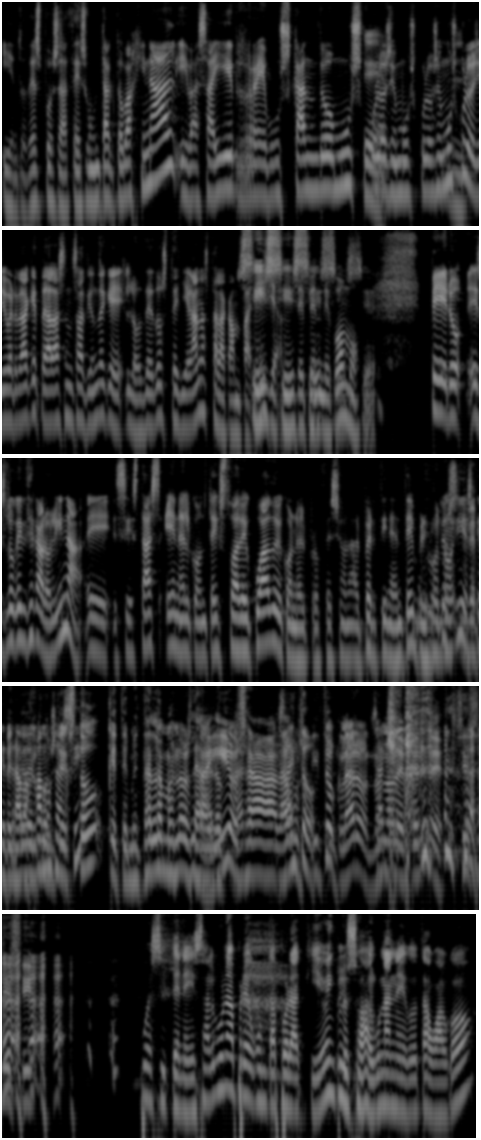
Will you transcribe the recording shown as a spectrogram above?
Y entonces, pues haces un tacto vaginal y vas a ir rebuscando músculos Sí. y músculos y músculos. Y es verdad que te da la sensación de que los dedos te llegan hasta la campanilla, sí, sí, depende sí, cómo. sí. Pero es lo que dice Carolina, eh, si estás en el contexto adecuado y con el profesional pertinente, en principio Bueno, sí, y es que depende del trabajamos así. contexto, que te metan la mano hasta Claro, ahí, o sea, da Exacto. gustito, claro. No, no, depende. Sí, sí, sí. Pues si tenéis alguna pregunta por aquí o incluso alguna anécdota o algo,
